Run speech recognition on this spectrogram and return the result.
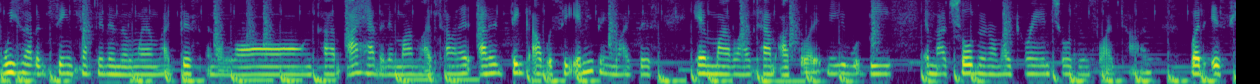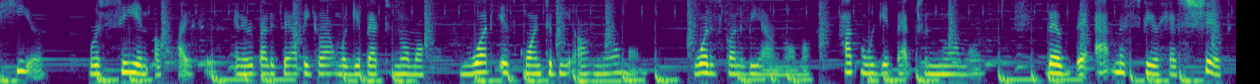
we haven't seen something in the land like this in a long time. I haven't in my lifetime. I, didn't think I would see anything like this in my lifetime. I thought it maybe would be in my children or my grandchildren's lifetime, but it's here we're seeing a crisis. And everybody say, I'll be glad when we get back to normal. What is going to be our normal? What is going to be our normal? How can we get back to normal? The the atmosphere has shifted.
